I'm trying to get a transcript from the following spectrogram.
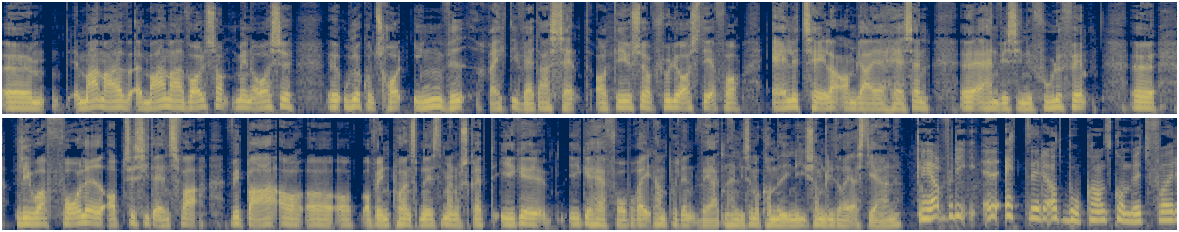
Øh, meget, meget, voldsomt, men også øh, ud af kontrol. Ingen ved rigtigt, hvad der er sandt, og det er jo selvfølgelig også derfor, alle taler om Jaja Hassan, øh, at han ved sine fulde fem øh, lever forlaget op til sit ansvar ved bare at, at, at, at vente på hans næste manuskript, ikke ikke have forberedt ham på den verden han liksom har kommet inn i som litterær stjerne. Ja, fordi eh, etter at boka hans kom ut for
